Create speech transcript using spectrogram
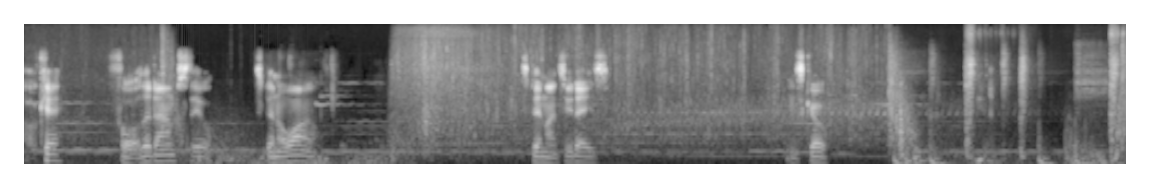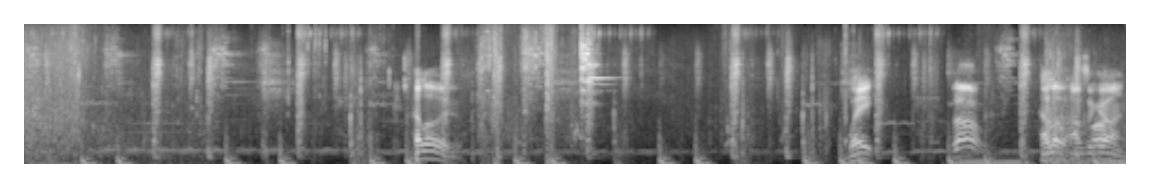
Okay. Fort of the Damned Steel. It's been a while. It's been like two days. Let's go. Hello. Wait. Hello. Hello, how's it going?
